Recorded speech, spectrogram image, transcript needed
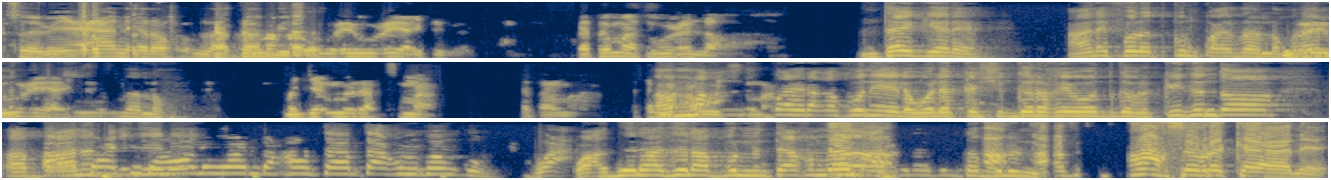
سمعاني رسول الله قبيله وعي وعي يا شباب. كتما توعي لها انت غير أنا فرد كون قاعد لهم وعي وعي اسمع. كتما أما باير اخوني له. ولا كشجر خي ود قبر. كيد انت أبا أنا وانت حاطه بتاعكم كونكم وعدل عدل ابن أنت أخم تبلوني احسب ركانه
